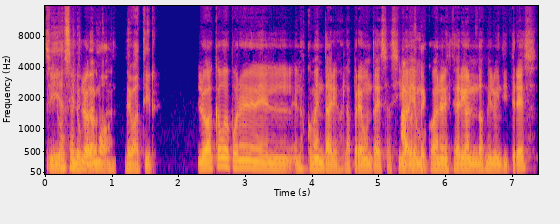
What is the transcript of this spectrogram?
Sí, así lo podemos debatir. Lo acabo de poner en, los comentarios, la pregunta esa. Si ah, habíamos buscado en el exterior en 2023.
